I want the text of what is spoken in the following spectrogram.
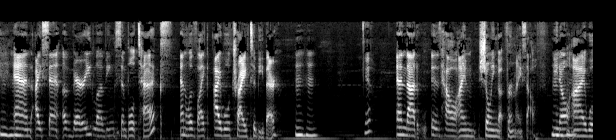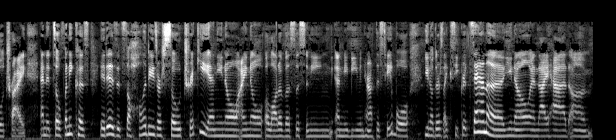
Mm-hmm. And I sent a very loving, simple text and was like, I will try to be there. Mm-hmm. Yeah. And that is how I'm showing up for myself. You know, mm-hmm. I will try. And it's so funny because it is, it's the holidays are so tricky. And, you know, I know a lot of us listening and maybe even here at this table, you know, there's like Secret Santa, you know, and I had, um,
